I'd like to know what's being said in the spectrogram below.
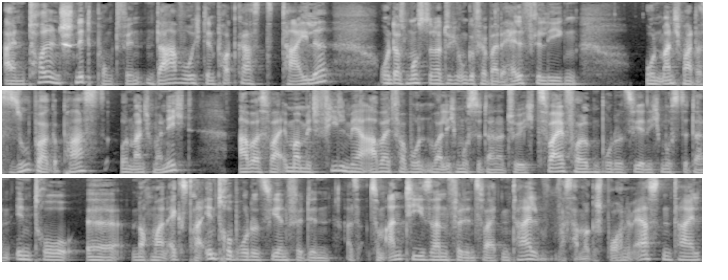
einen tollen Schnittpunkt finden, da wo ich den Podcast teile. Und das musste natürlich ungefähr bei der Hälfte liegen. Und manchmal hat das super gepasst und manchmal nicht aber es war immer mit viel mehr Arbeit verbunden, weil ich musste dann natürlich zwei Folgen produzieren. Ich musste dann Intro, äh, nochmal ein extra Intro produzieren für den, also zum Anteasern für den zweiten Teil. Was haben wir gesprochen im ersten Teil?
